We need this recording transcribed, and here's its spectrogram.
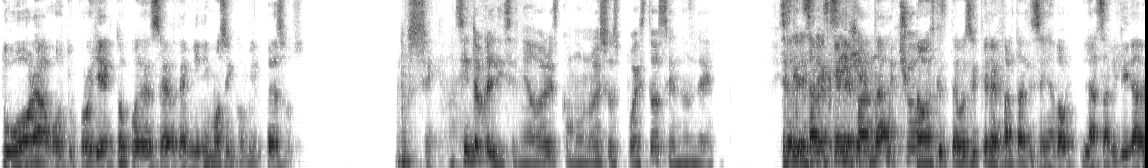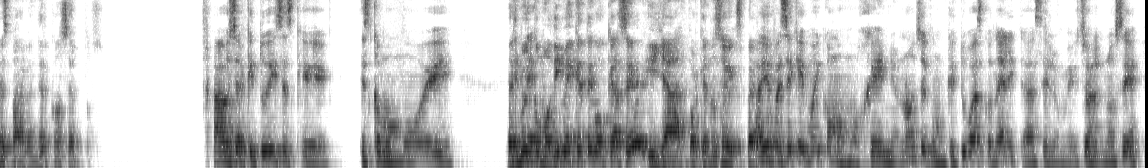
tu hora o tu proyecto puede ser de mínimo 5 mil pesos. No sé. Siento que el diseñador es como uno de esos puestos en donde... Es se que, les ¿sabes qué le falta? mucho. No, es que te voy a decir que le falta al diseñador las habilidades para vender conceptos. Ah, o sea, que tú dices que es como muy... Es muy Ente- como, dime qué tengo que hacer y ya, porque no soy experto. Ah, yo pensé que muy como homogéneo, ¿no? O sea, como que tú vas con él y te hace lo mismo. O sea, no sé,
